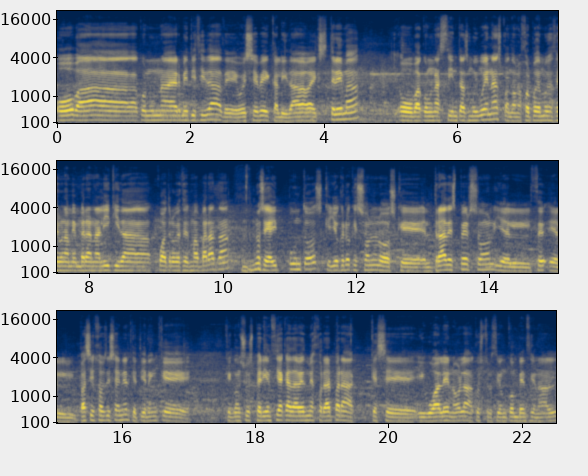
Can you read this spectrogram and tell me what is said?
o va con una hermeticidad de USB calidad extrema o va con unas cintas muy buenas cuando a lo mejor podemos hacer una membrana líquida cuatro veces más barata. No sé, hay puntos que yo creo que son los que el Trades Person y el, el Passive House Designer que tienen que, que con su experiencia cada vez mejorar para que se iguale ¿no? la construcción convencional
